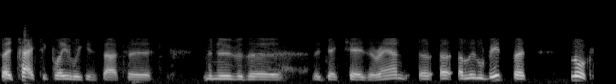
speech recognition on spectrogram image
So tactically, we can start to manoeuvre the, the deck chairs around a, a, a little bit, but look,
